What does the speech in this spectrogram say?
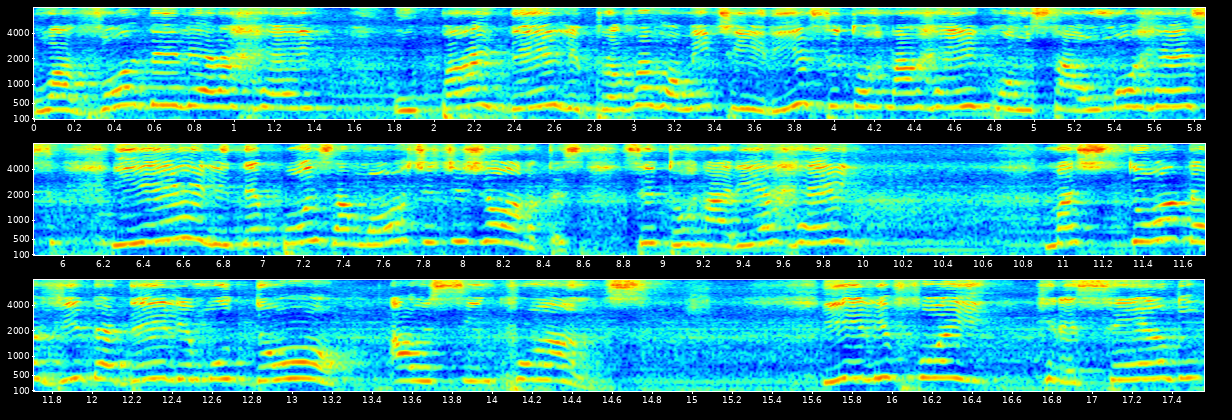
o avô dele era rei, o pai dele provavelmente iria se tornar rei quando Saul morresse, e ele, depois da morte de Jonatas, se tornaria rei. Mas toda a vida dele mudou aos cinco anos. E ele foi crescendo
